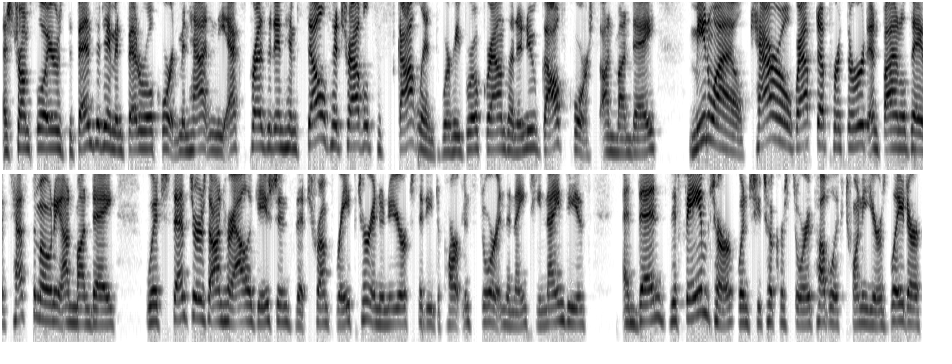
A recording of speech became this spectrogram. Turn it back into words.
As Trump's lawyers defended him in federal court in Manhattan, the ex president himself had traveled to Scotland, where he broke ground on a new golf course on Monday. Meanwhile, Carroll wrapped up her third and final day of testimony on Monday, which centers on her allegations that Trump raped her in a New York City department store in the 1990s and then defamed her when she took her story public 20 years later.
